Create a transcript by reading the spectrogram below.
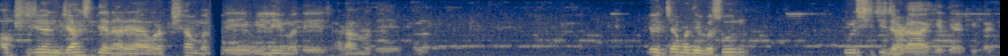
ऑक्सिजन जास्त देणाऱ्या वृक्षामध्ये वेलीमध्ये झाडामध्ये फल यांच्यामध्ये बसून तुळशीची झाडं आहेत या ठिकाणी.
